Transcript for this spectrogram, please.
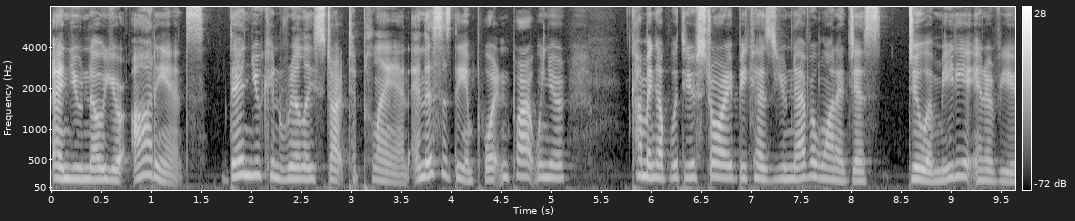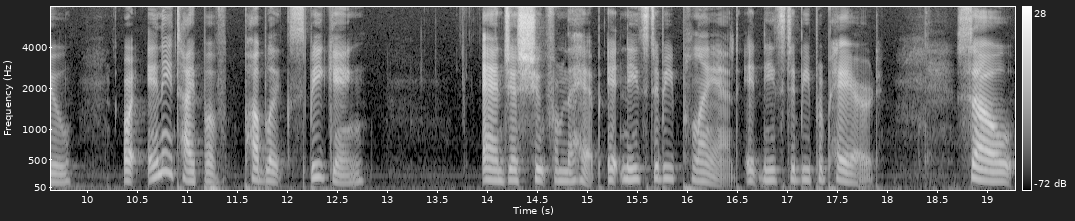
and you know your audience then you can really start to plan. And this is the important part when you're coming up with your story because you never want to just do a media interview or any type of public speaking and just shoot from the hip. It needs to be planned, it needs to be prepared. So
